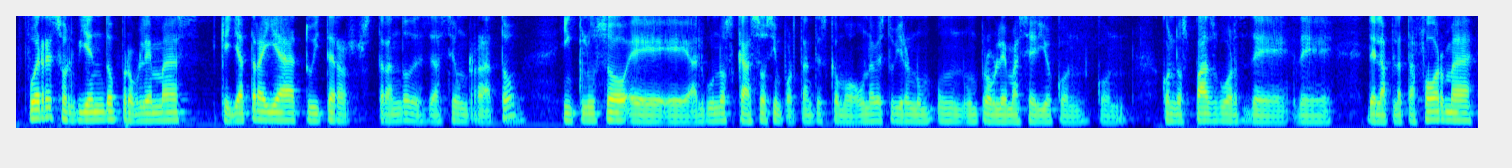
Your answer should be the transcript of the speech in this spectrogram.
fue resolviendo problemas que ya traía Twitter arrastrando desde hace un rato. Incluso eh, eh, algunos casos importantes como una vez tuvieron un, problema serio con, con, los passwords de, de, la plataforma.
